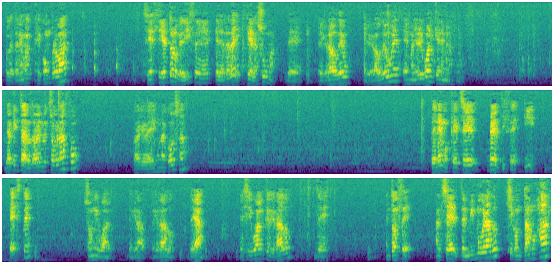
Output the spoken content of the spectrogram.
lo que tenemos que comprobar si es cierto lo que dice el RDI, que la suma del grado de U el grado de V es mayor o igual que n-1. Voy a pintar otra vez nuestro grafo para que veáis una cosa. Tenemos que este vértice y este son iguales de grado. El grado de A es igual que el grado de E. Entonces, al ser del mismo grado, si contamos A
